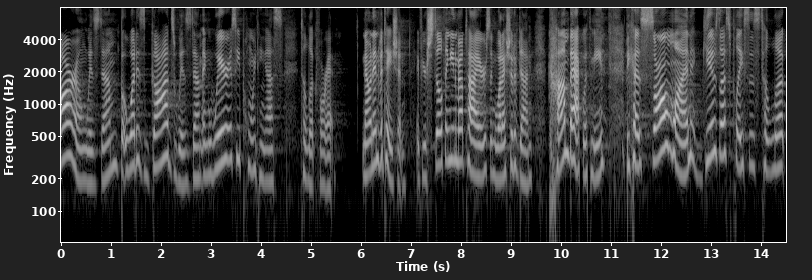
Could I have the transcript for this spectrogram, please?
our own wisdom, but what is God's wisdom and where is He pointing us to look for it. Now, an invitation. If you're still thinking about tires and what I should have done, come back with me because Psalm 1 gives us places to look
